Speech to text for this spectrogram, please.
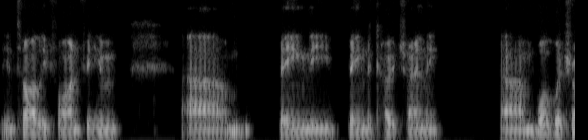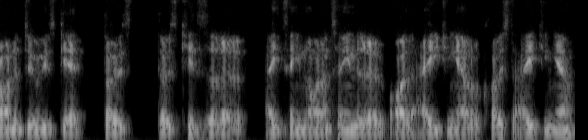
entirely fine for him um, being the being the coach only. Um, what we're trying to do is get those those kids that are 18, 19 that are either aging out or close to aging out,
